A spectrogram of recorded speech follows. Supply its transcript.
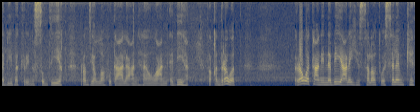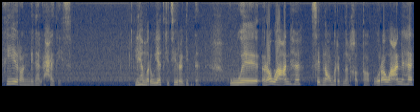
أبي بكر الصديق رضي الله تعالى عنها وعن أبيها. فقد روت روت عن النبي عليه الصلاة والسلام كثيرا من الأحاديث. لها مرويات كثيرة جدا. وروى عنها سيدنا عمر بن الخطاب وروى عنها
